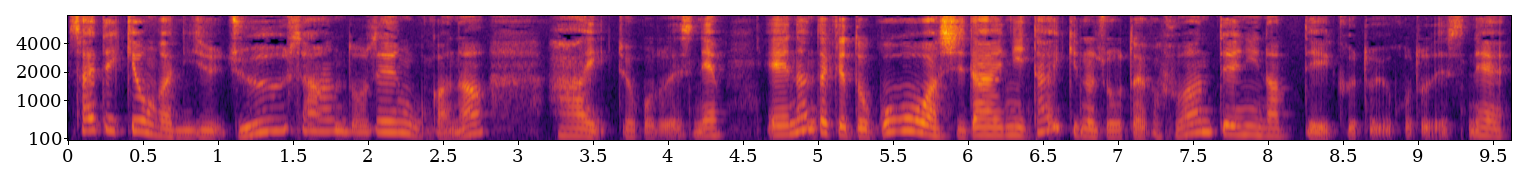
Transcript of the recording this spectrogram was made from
最低気温が13度前後かな。はい、ということですね。えー、なんだけど午後は次第に大気の状態が不安定になっていくということですね。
